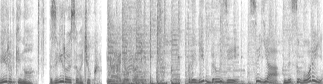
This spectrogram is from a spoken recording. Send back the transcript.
Віра в кіно з Вірою Сивачук на Радіо Промінь. Привіт, друзі! Це я, не суворий,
